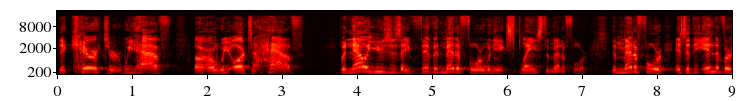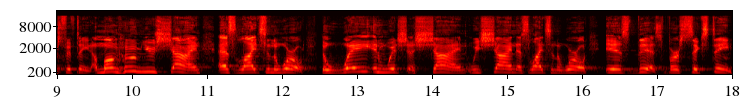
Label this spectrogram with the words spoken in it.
the character we have or we are to have but now he uses a vivid metaphor when he explains the metaphor. The metaphor is at the end of verse 15 among whom you shine as lights in the world. The way in which a shine, we shine as lights in the world is this verse 16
